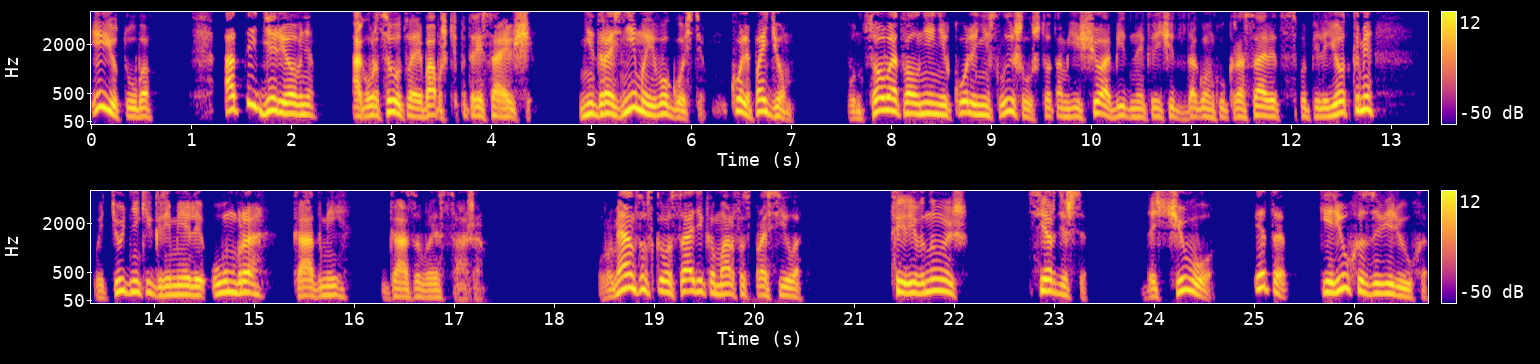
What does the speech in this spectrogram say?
и ютуба. А ты деревня. Огурцы у твоей бабушки потрясающие. Не дразни моего гостя. Коля, пойдем. Пунцовый от волнения Коля не слышал, что там еще обидное кричит вдогонку красавец с попельотками. В этюднике гремели умбра, кадмий, газовая сажа. У румянцевского садика Марфа спросила. «Ты ревнуешь? Сердишься?» «Да с чего?» «Это Кирюха-заверюха.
